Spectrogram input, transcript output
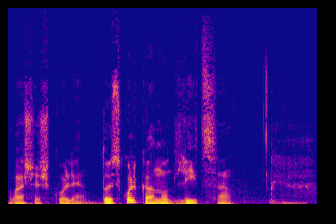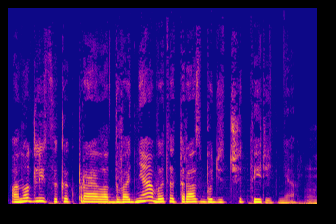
в вашей школе? То есть сколько оно длится? Оно длится, как правило, два дня, в этот раз будет четыре дня. Угу.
